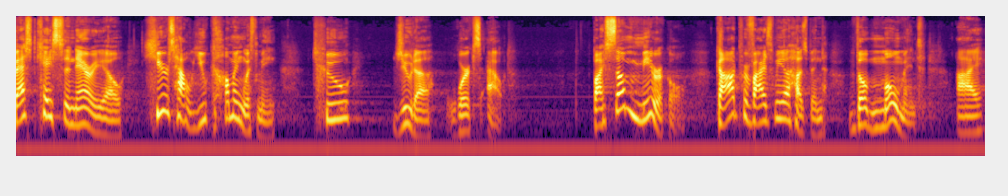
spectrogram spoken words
best case scenario, here's how you coming with me to Judah works out. By some miracle, God provides me a husband the moment I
